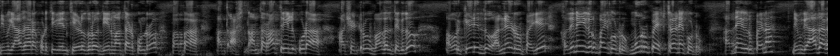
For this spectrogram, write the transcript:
ನಿಮಗೆ ಆಧಾರ ಕೊಡ್ತೀವಿ ಅಂತ ಹೇಳಿದ್ರು, ಅದೇನು ಮಾತಾಡಿಕೊಂಡ್ರು. ಪಾಪ, ಅದು, ಅಷ್ಟು ಅಂಥ ರಾತ್ರಿಯಲ್ಲೂ ಕೂಡ ಆ ಶೆಟ್ರು ಬಾಗಲು ತೆಗೆದು ಅವ್ರು ಕೇಳಿದ್ದು ಹನ್ನೆರಡು ರೂಪಾಯಿಗೆ ಹದಿನೈದು ರೂಪಾಯಿ ಕೊಟ್ಟರು ಮೂರು ರೂಪಾಯಿ ಎಕ್ಸ್ಟ್ರಾನೇ ಕೊಟ್ಟರು ಹದಿನೈದು ರೂಪಾಯಿನ ನಿಮಗೆ ಆದಾಗ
